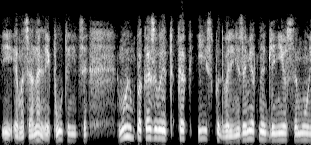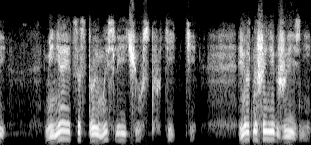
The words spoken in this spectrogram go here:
и эмоциональной путанице, Моем показывает, как из-под незаметно для нее самой меняется строй мыслей и чувств Китти, ее отношение к жизни,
